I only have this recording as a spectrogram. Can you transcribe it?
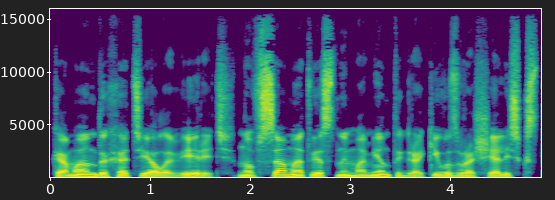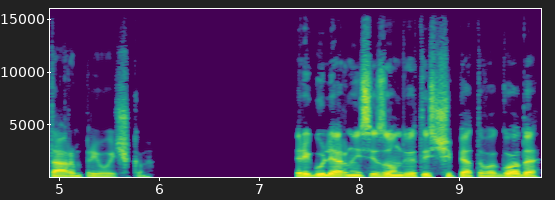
Команда хотела верить, но в самый ответственный момент игроки возвращались к старым привычкам. Регулярный сезон 2005 года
